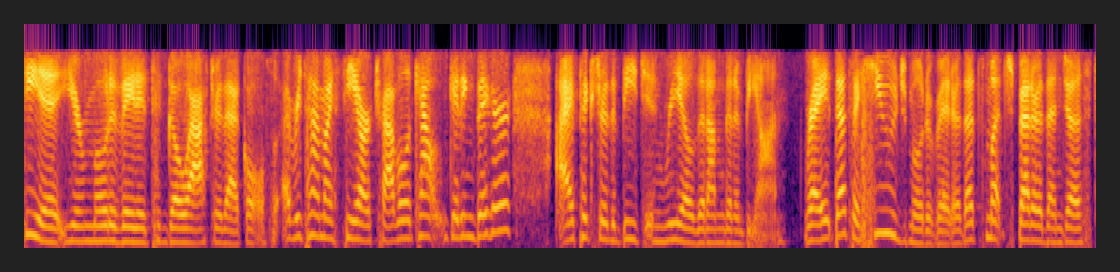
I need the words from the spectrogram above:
see it you're motivated to go after that goal. So every time I see our travel account getting bigger, I picture the beach in Rio that I'm going to be on, right? That's a huge motivator. That's much better than just,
